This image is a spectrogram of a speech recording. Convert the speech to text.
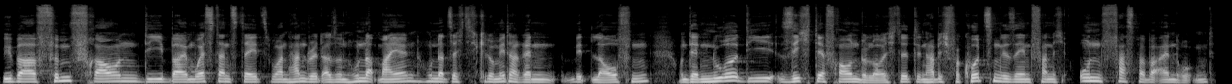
über fünf Frauen, die beim Western States 100, also ein 100 Meilen, 160 Kilometer Rennen mitlaufen und der nur die Sicht der Frauen beleuchtet. Den habe ich vor kurzem gesehen, fand ich unfassbar beeindruckend.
